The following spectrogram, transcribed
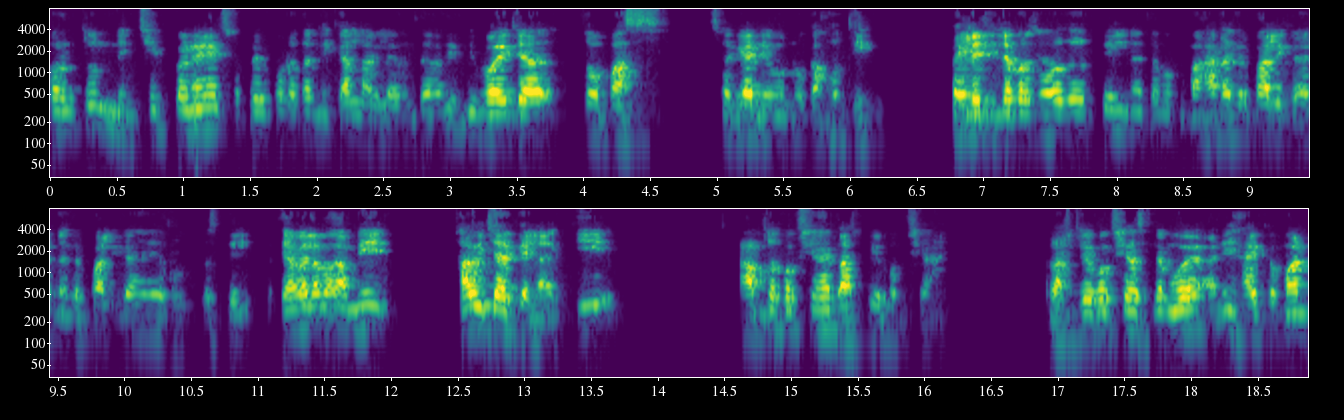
परंतु निश्चितपणे सुप्रीम कोर्टाचा निकाल लागल्यानंतर आणि दिवाळीच्या जवळपास सगळ्या निवडणुका होतील. पहिले जिल्हा परिषद होत असतील नाही तर मग महानगरपालिका नगरपालिका हे होत असतील. त्यावेळेला मग आम्ही हा विचार केला की आमचा पक्ष हा राष्ट्रीय पक्ष आहे. राष्ट्रीय पक्ष असल्यामुळे आणि हायकमांड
